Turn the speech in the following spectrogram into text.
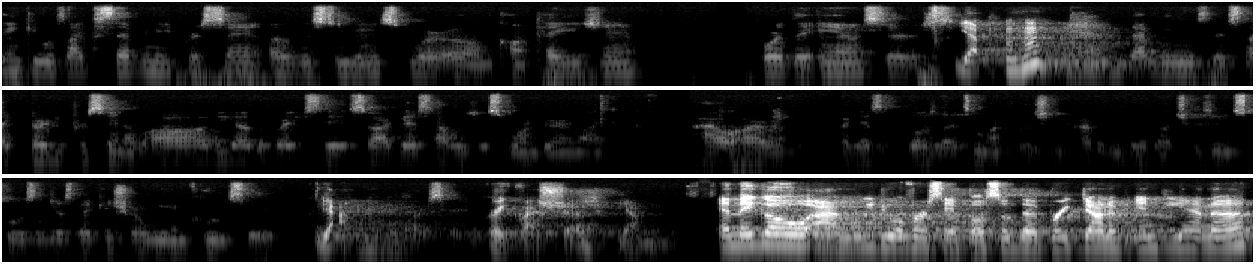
think it was like seventy percent of the students were um, Caucasian for the answers. Yep. mhm. And that means it's like thirty percent of all the other races. So I guess I was just wondering like, how are, I guess it goes back to my question, how do we go about choosing the schools and just making sure we inclusive? Yeah. Great question. Yeah. And they go, um, we do over sample. So the breakdown of Indiana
